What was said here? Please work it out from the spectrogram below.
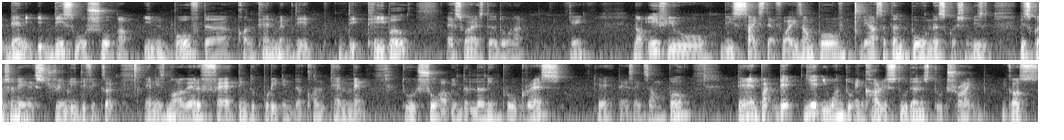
then it, this will show up in both the content map date, date table as well as the donut okay? Now if you decides that for example there are certain bonus questions this this question is extremely difficult and it's not a very fair thing to put it in the content map to show up in the learning progress. Okay that's example. Then but that yet you want to encourage students to try because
